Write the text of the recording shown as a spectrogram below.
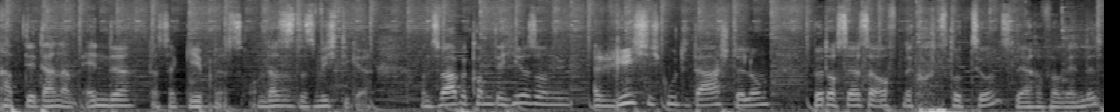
habt ihr dann am Ende das Ergebnis. Und das ist das Wichtige. Und zwar bekommt ihr hier so eine richtig gute Darstellung, wird auch sehr, sehr oft in der Konstruktionslehre verwendet.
